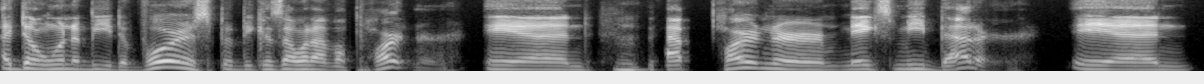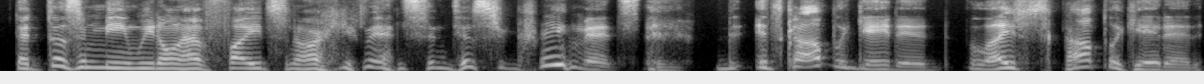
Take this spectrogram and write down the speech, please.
I don't want to be divorced, but because I want to have a partner. And mm. that partner makes me better. And that doesn't mean we don't have fights and arguments and disagreements. It's complicated. Life's complicated,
